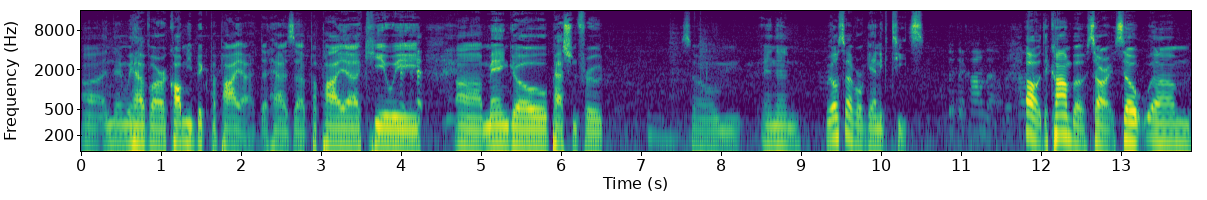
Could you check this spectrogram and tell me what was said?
Uh, and then we have our Call Me Big Papaya that has uh, papaya, kiwi, uh, mango, passion fruit. So, um, and then we also have organic teas. With the combo. Oh, the combo. Sorry. So, um,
